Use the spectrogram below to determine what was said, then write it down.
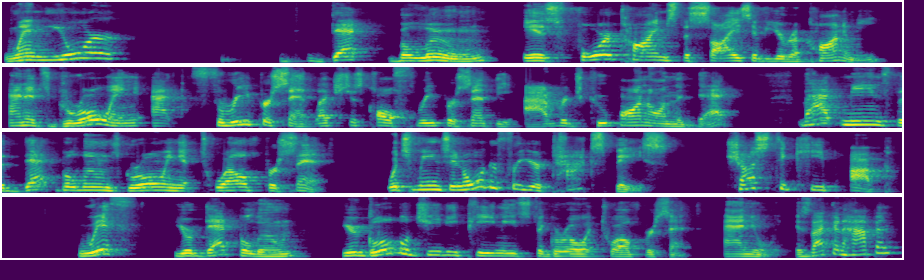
when your debt balloon is four times the size of your economy and it's growing at 3%, let's just call 3% the average coupon on the debt, that means the debt balloon's growing at 12%, which means in order for your tax base just to keep up with your debt balloon, your global GDP needs to grow at 12% annually. Is that going to happen?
